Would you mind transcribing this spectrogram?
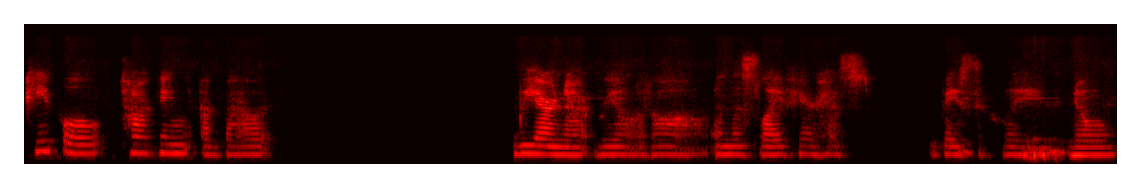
people talking about we are not real at all, and this life here has basically no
